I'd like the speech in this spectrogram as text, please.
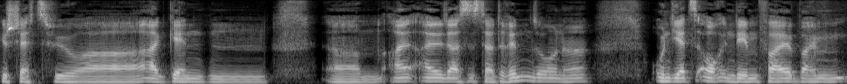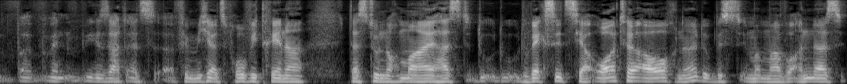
Geschäftsführer, Agenten, ähm, all, all das ist da drin so ne und jetzt auch in dem Fall beim wenn wie gesagt als für mich als Profitrainer dass du noch mal hast du du du wechselst ja Orte auch ne du bist immer mal woanders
